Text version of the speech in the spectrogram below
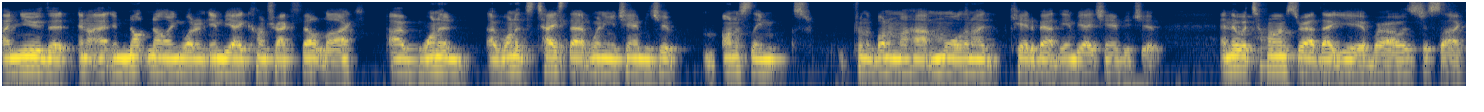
I knew that, and I and not knowing what an NBA contract felt like, I wanted I wanted to taste that winning a championship. Honestly, from the bottom of my heart, more than I cared about the NBA championship. And there were times throughout that year where I was just like,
